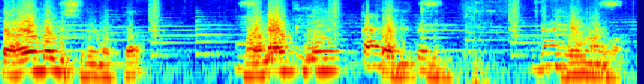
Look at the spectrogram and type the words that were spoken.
पाहायला विसरू नका. मनातलं काहीतरी. धन्यवाद.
